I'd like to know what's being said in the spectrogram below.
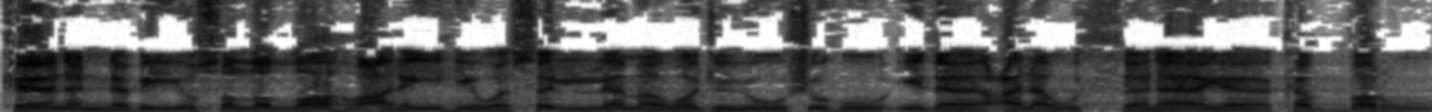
كان النبي صلى الله عليه وسلم وجيوشه إذا علوا الثنايا كبروا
